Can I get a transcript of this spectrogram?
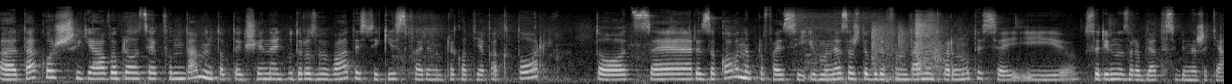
Е, Також я вибрала це як фундамент, тобто, якщо я навіть буду розвиватись в якійсь сфері, наприклад, як актор, то це ризикована професія, і в мене завжди буде фундамент вернутися і все рівно заробляти собі на життя.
